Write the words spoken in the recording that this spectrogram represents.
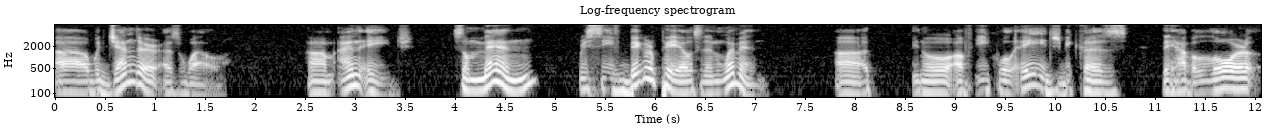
uh, with gender as well um, and age. So men receive bigger payouts than women, uh, you know, of equal age because they have a lower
